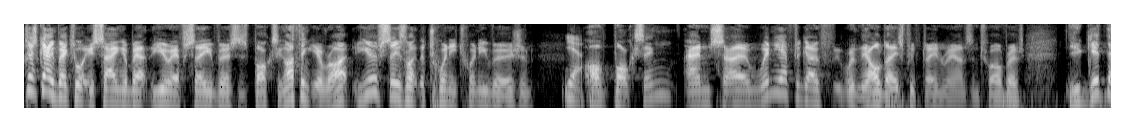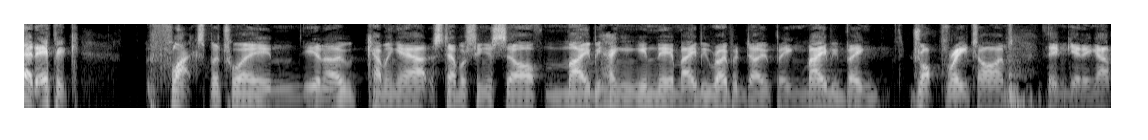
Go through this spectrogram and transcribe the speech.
Just going back to what you're saying about the UFC versus boxing, I think you're right. UFC is like the 2020 version Yeah. of boxing, and so when you have to go, in the old days, 15 rounds and 12 rounds, you get that epic flux between you know coming out, establishing yourself, maybe hanging in there, maybe rope and doping, maybe being dropped three times, then getting up,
